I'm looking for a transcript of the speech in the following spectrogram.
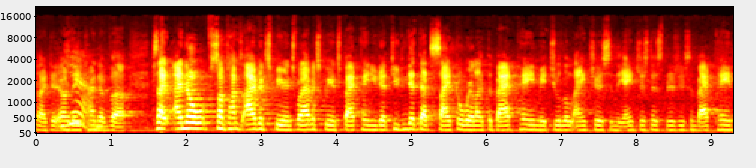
Like, are yeah. they kind of? Because uh, I, I know sometimes I've experienced when I've experienced back pain, you get you can get that cycle where like the back pain makes you a little anxious, and the anxiousness gives you some back pain.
